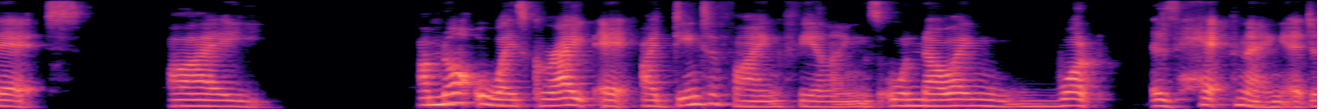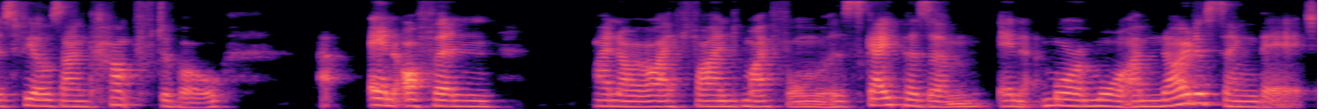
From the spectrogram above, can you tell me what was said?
that I I'm not always great at identifying feelings or knowing what is happening. It just feels uncomfortable and often I know I find my form of escapism, and more and more I'm noticing that.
